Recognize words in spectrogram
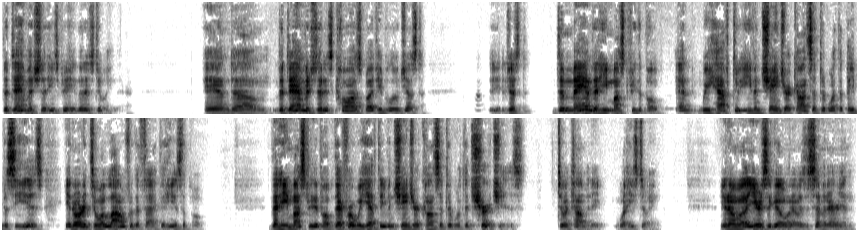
the damage that he's being, that is doing there. and um, the damage that is caused by people who just just demand that he must be the pope and we have to even change our concept of what the papacy is in order to allow for the fact that he is the pope that he must be the pope therefore we have to even change our concept of what the church is to accommodate what he's doing You know, uh, years ago when I was a seminarian,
